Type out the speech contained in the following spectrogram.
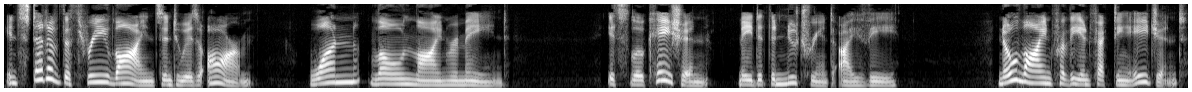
Instead of the three lines into his arm, one lone line remained. Its location made it the nutrient IV. No line for the infecting agent,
